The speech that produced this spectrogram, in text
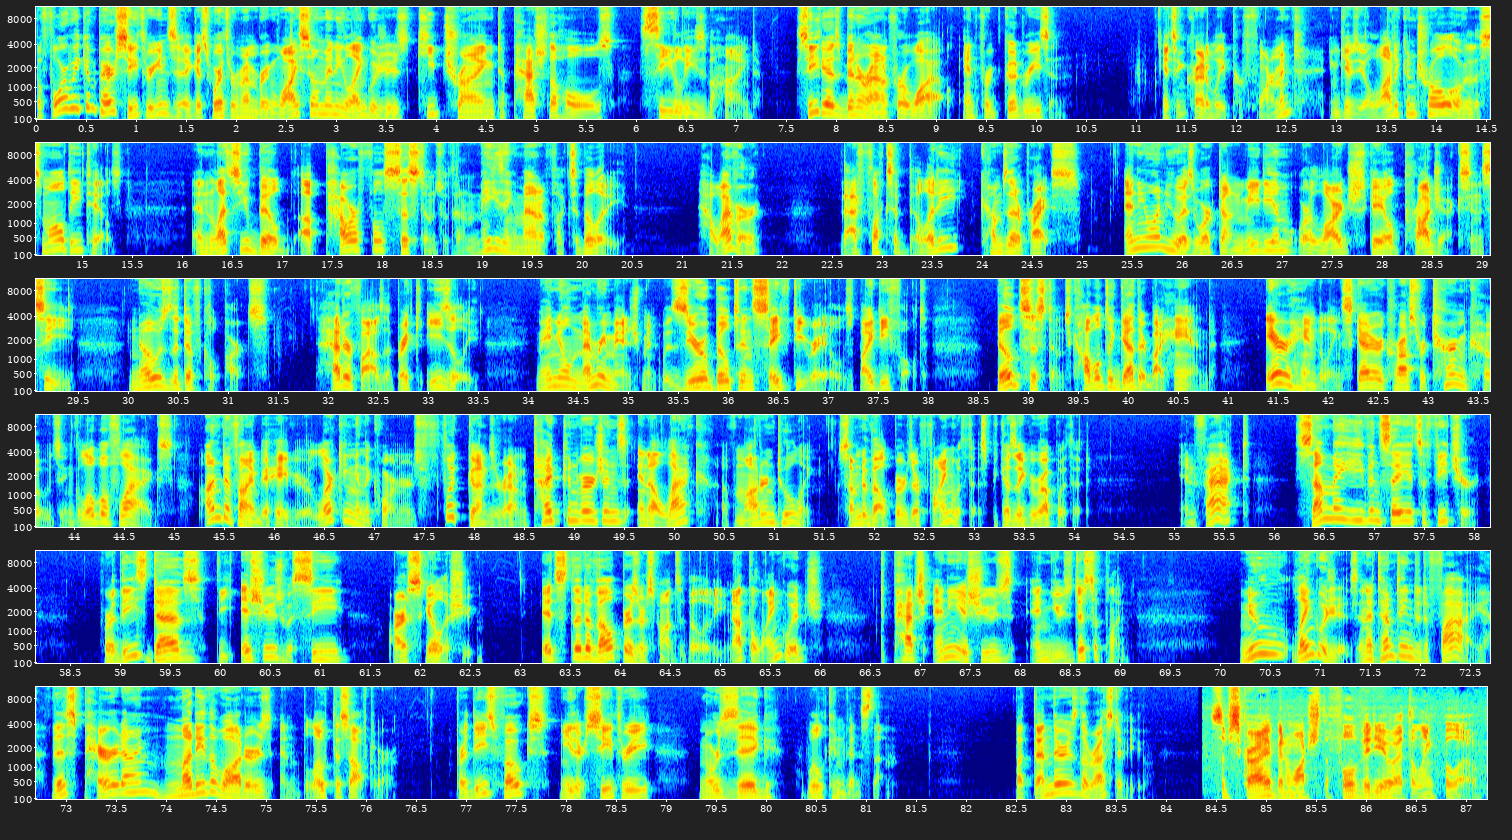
Before we compare C3 and Zig, it's worth remembering why so many languages keep trying to patch the holes C leaves behind. C has been around for a while, and for good reason. It's incredibly performant and gives you a lot of control over the small details, and lets you build up powerful systems with an amazing amount of flexibility. However, that flexibility comes at a price. Anyone who has worked on medium or large scale projects in C knows the difficult parts. Header files that break easily, manual memory management with zero built in safety rails by default, build systems cobbled together by hand, error handling scattered across return codes and global flags, undefined behavior lurking in the corners, foot guns around type conversions, and a lack of modern tooling. Some developers are fine with this because they grew up with it. In fact, some may even say it's a feature. For these devs, the issues with C are a skill issue. It's the developer's responsibility, not the language, to patch any issues and use discipline. New languages and attempting to defy this paradigm muddy the waters and bloat the software. For these folks, neither C3 nor Zig will convince them. But then there is the rest of you. Subscribe and watch the full video at the link below.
